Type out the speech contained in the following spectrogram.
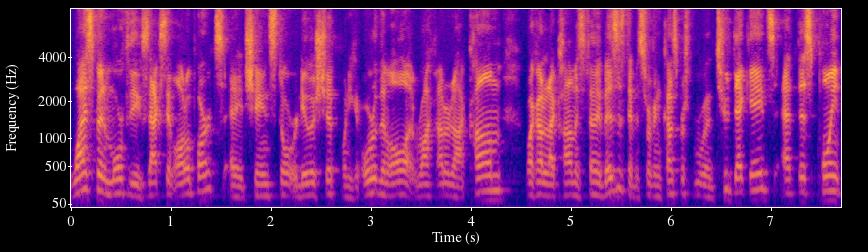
Why spend more for the exact same auto parts at a chain store or dealership when you can order them all at rockauto.com? RockAuto.com is a family business. They've been serving customers for more than two decades at this point,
